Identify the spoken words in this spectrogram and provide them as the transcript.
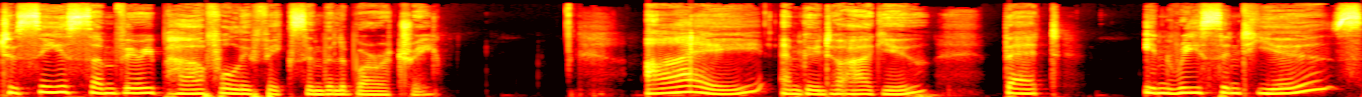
to see some very powerful effects in the laboratory. I am going to argue that in recent years,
